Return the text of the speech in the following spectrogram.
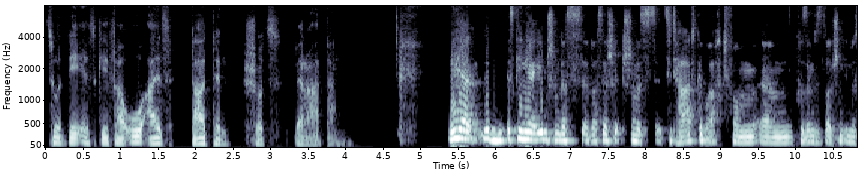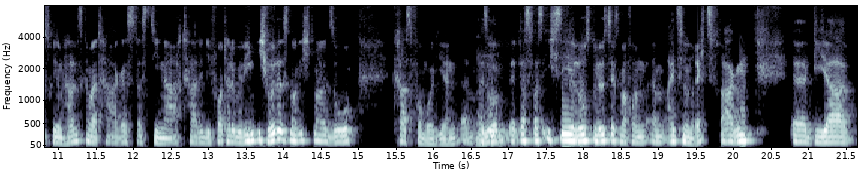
zur DSGVO als Datenschutzberater? Ja, es ging ja eben schon das, du hast ja schon das Zitat gebracht vom ähm, Präsidenten des Deutschen Industrie- und Handelskammertages, dass die Nachteile die Vorteile überwiegen. Ich würde es noch nicht mal so krass formulieren. Ähm, also mhm. das, was ich sehe, losgelöst jetzt mal von ähm, einzelnen Rechtsfragen, äh, die ja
